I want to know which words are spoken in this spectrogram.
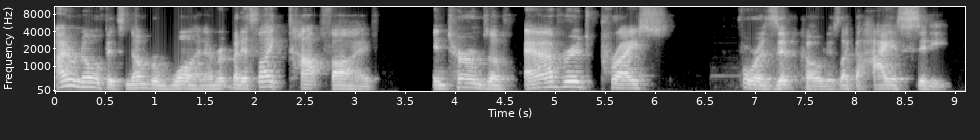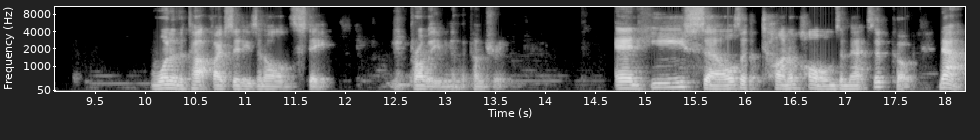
I don't know if it's number one, but it's like top five in terms of average price for a zip code is like the highest city, one of the top five cities in all the state, probably even in the country. And he sells a ton of homes in that zip code. Now,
